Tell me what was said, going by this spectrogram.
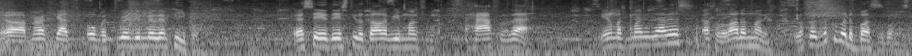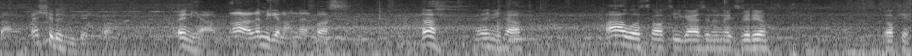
uh, America got over 300 million people. Let's say if they steal a dollar every month from half of that. You know how much money that is? That's a lot of money. Look, look at where the bus is going to stop. That shit is ridiculous. Anyhow, uh, let me get on that bus. Uh, anyhow, I will talk to you guys in the next video. Okay.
